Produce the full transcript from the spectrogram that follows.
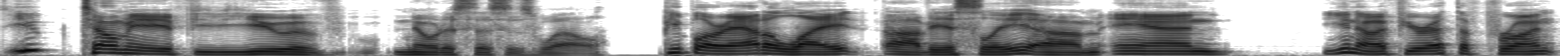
you tell me if you have noticed this as well. People are at a light, obviously, um, and you know if you're at the front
